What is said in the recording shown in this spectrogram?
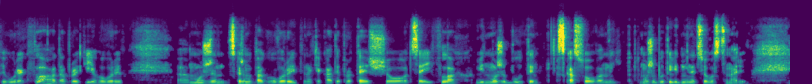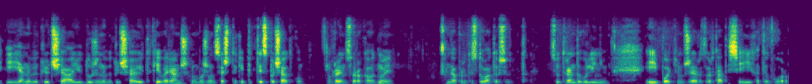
фігури як флага, да, про який я говорив, е, може, скажімо так, говорити, натякати про те, що цей флаг він може бути скасований, тобто може бути відміна цього сценарію. І я не виключаю, дуже не виключаю такий варіант, що ми можемо все ж таки піти спочатку в район 41, да, протестувати цю трендову лінію, і потім вже розвертатися і їхати вгору.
